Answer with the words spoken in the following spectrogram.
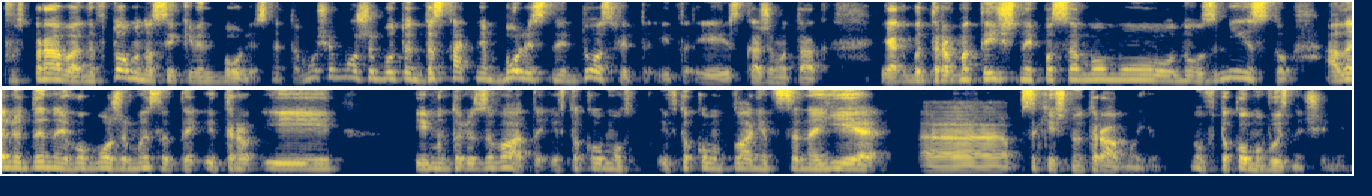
справа не в тому, наскільки він болісний, тому що може бути достатньо болісний досвід, і, і скажімо так, якби травматичний по самому ну, змісту, але людина його може мислити і, і, і менталізувати. І в такому, і в такому плані це не є е, психічною травмою, ну, в такому визначенні.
